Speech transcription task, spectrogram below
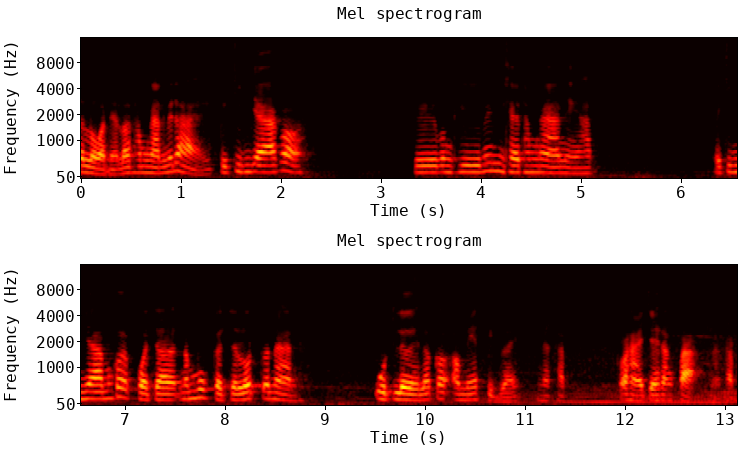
ตลอดเนี่ยเราทำงานไม่ได้ไปกินยาก็ คือบางทีไม่มีใครทำงานเนี่ยครับไปกินยามันก็กว่าจะน้ำมูกก็จะลดก็นาน อุดเลยแล้วก็เอาเม็ดปิดไว้นะครับ ก็หายใจทางปากนะครับ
